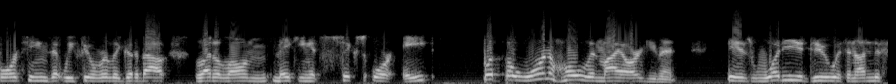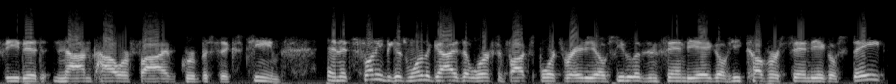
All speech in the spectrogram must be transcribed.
four teams that we feel really good about, let alone making it six or eight. But the one hole in my argument is what do you do with an undefeated non-power five group of six team? And it's funny because one of the guys that works at Fox Sports Radio, he lives in San Diego. He covers San Diego State,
